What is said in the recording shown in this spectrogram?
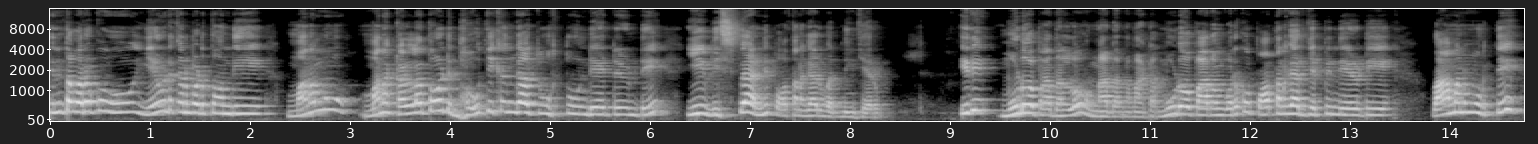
ఇంతవరకు ఏమిటి కనబడుతోంది మనము మన కళ్ళతోటి భౌతికంగా చూస్తూ ఉండేటువంటి ఈ విశ్వాన్ని పోతన గారు వర్ణించారు. ఇది మూడో పాదంలో ఉన్నదన్నమాట. మూడో పాదం వరకు పోతన గారు చెప్పింది ఏమిటి? వామనమూర్తి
